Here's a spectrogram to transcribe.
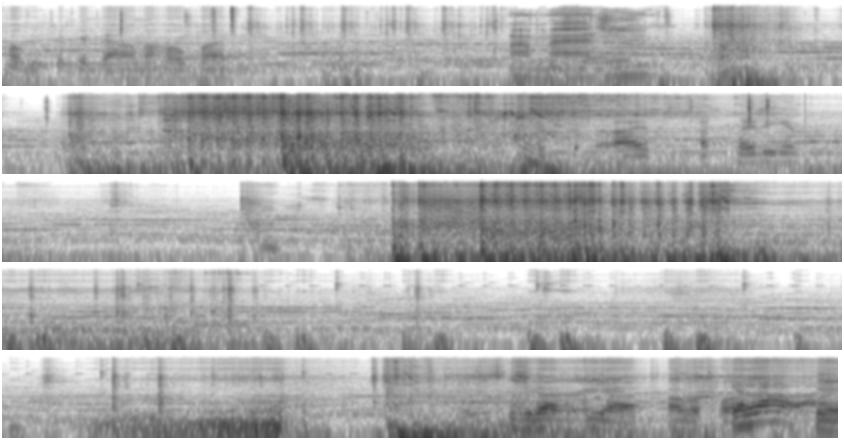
Probably took it down a whole bunch. Imagine. I I played against. You got, yeah, all the Get out! Yeah.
